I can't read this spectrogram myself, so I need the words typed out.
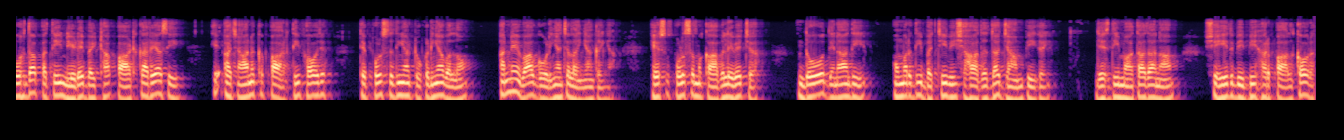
ਉਸ ਦਾ ਪਤੀ ਨੇੜੇ ਬੈਠਾ ਪਾਠ ਕਰ ਰਿਹਾ ਸੀ ਕਿ ਅਚਾਨਕ ਭਾਰਤੀ ਫੌਜ ਤੇ ਪੁਲਿਸ ਦੀਆਂ ਟੁਕੜੀਆਂ ਵੱਲੋਂ ਅੰਨੇਵਾਹ ਗੋਲੀਆਂ ਚਲਾਈਆਂ ਗਈਆਂ। ਇਸ ਪੁਲਿਸ ਮੁਕਾਬਲੇ ਵਿੱਚ ਦੋ ਦਿਨਾਂ ਦੀ ਉਮਰ ਦੀ ਬੱਚੀ ਵੀ ਸ਼ਹਾਦਤ ਦਾ ਜਾਮ ਪੀ ਗਈ, ਜਿਸ ਦੀ ਮਾਤਾ ਦਾ ਨਾਮ ਸ਼ਹੀਦ ਬੀਬੀ ਹਰਪਾਲ ਕੌਰ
